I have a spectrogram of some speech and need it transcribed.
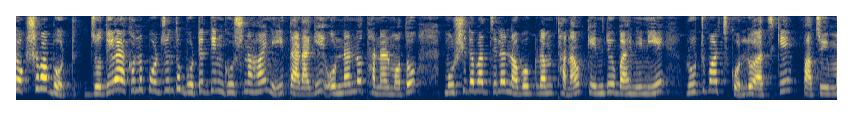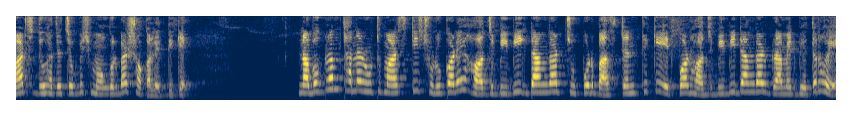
লোকসভা ভোট। যদিও এখনও পর্যন্ত ভোটের দিন ঘোষণা হয়নি, তার আগেই অন্যান্য থানার মতো মুর্শিদাবাদ জেলার নবগ্রাম থানাও কেন্দ্রীয় বাহিনী নিয়ে রুট মার্চ করল আজকে, পাঁচই মার্চ দু হাজার চব্বিশ মঙ্গলবার সকালের দিকে। নবগ্রাম থানা রুট মার্চটি শুরু করে হজ বিবি ডাঙ্গার চুপর বাসস্ট্যান্ড থেকে এরপর হজ বিবি ডাঙ্গার গ্রামের ভেতর হয়ে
